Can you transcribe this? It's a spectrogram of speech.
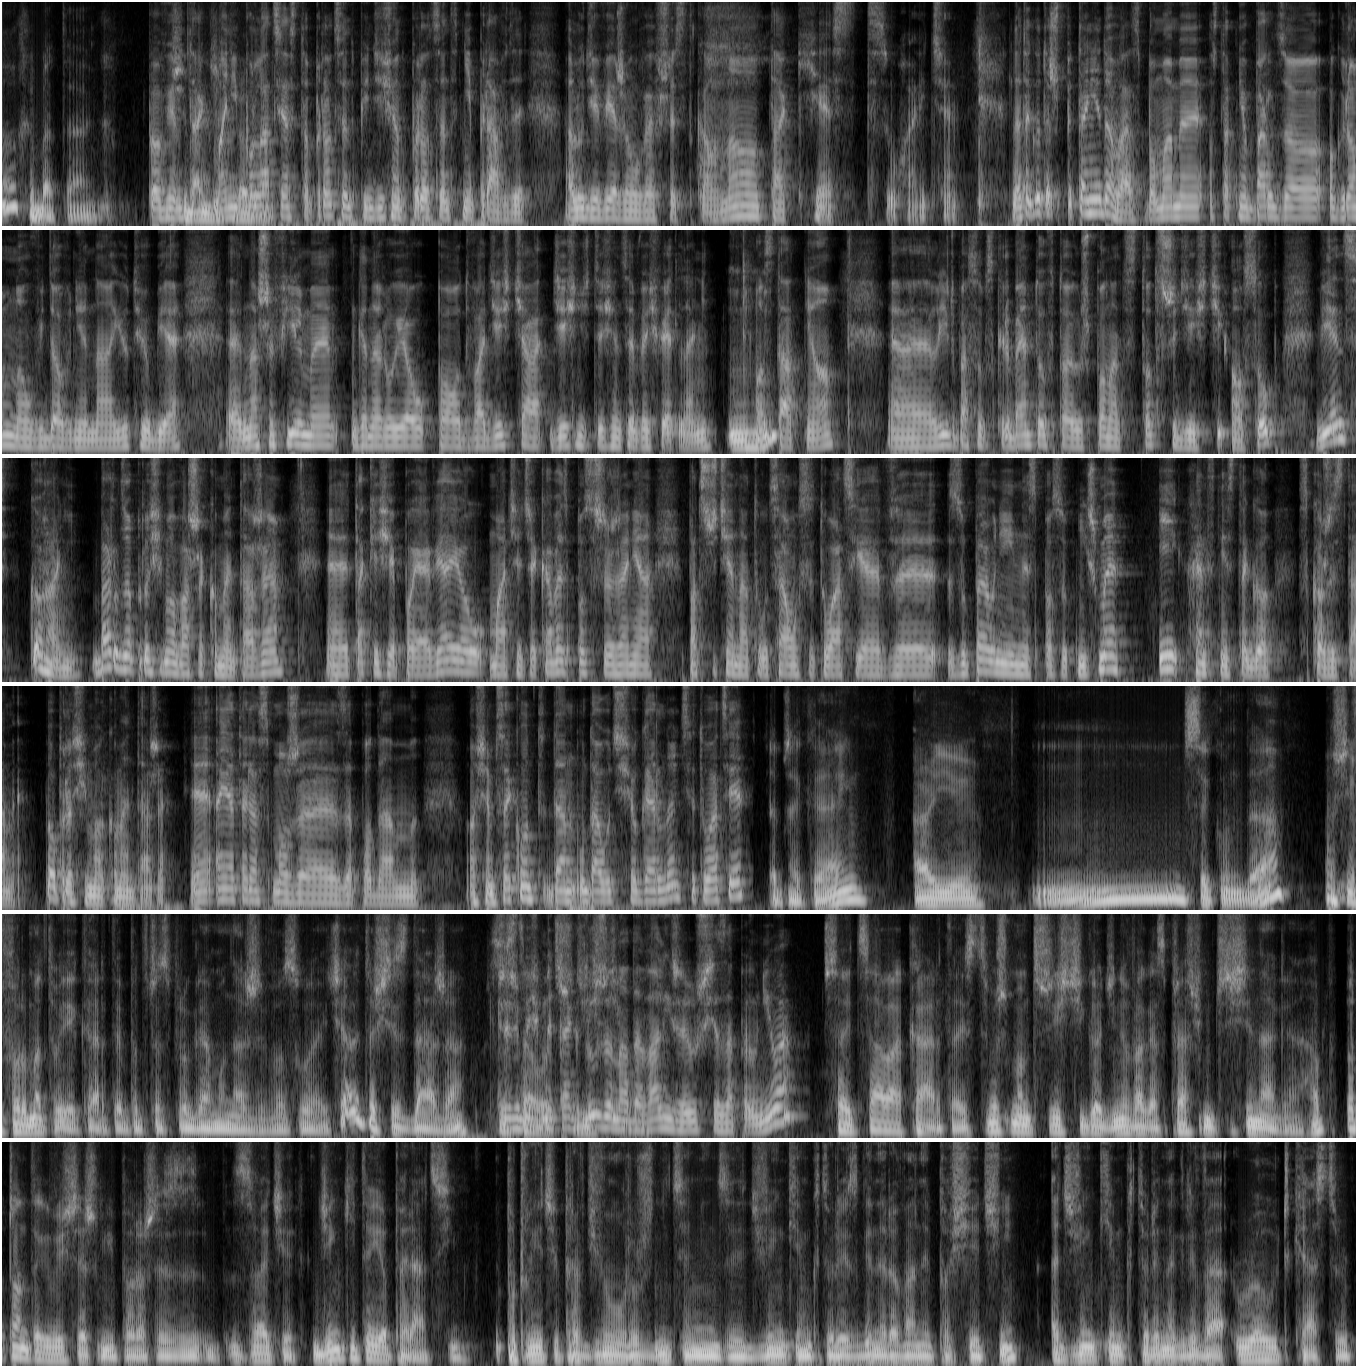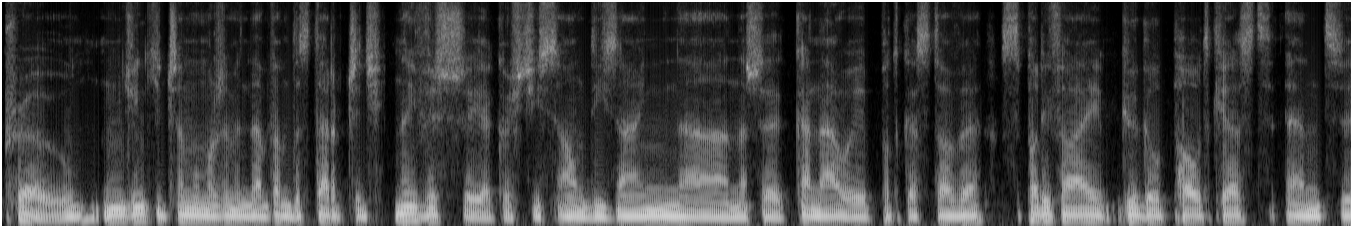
No, chyba tak. Powiem Czy tak, manipulacja 100%, 50% nieprawdy, a ludzie wierzą we wszystko. No tak jest, słuchajcie. Dlatego też pytanie do Was, bo mamy ostatnio bardzo ogromną widownię na YouTubie. E, Nasze filmy generują po 20-10 tysięcy wyświetleń ostatnio. E, Liczba subskrybentów to już ponad 130 osób, więc kochani, bardzo prosimy o Wasze komentarze. E, Takie się pojawiają, macie ciekawe spostrzeżenia, patrzycie na tą całą sytuację w zupełnie inny sposób niż my i chętnie z tego skorzystamy. Poprosimy o komentarze. E, A ja teraz może zapodam 8 sekund. Dan, udało Ci się ogarnąć sytuację? Czekaj. Are you... Mm, sekunda. Właśnie formatuję kartę podczas programu na żywo, słuchajcie, ale to się zdarza. Czyżbyśmy tak 30. dużo nadawali, że już się zapełniła? Słuchaj, cała karta jest, już mam 30 godzin, uwaga, sprawdźmy, czy się nagra. Hop, początek wyślesz mi, proszę. Słuchajcie, dzięki tej operacji poczujecie prawdziwą różnicę między dźwiękiem, który jest generowany po sieci, a dźwiękiem, który nagrywa Roadcaster Pro, dzięki czemu możemy wam dostarczyć najwyższej jakości sound design na nasze kanały podcastowe Spotify, Google Podcast and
